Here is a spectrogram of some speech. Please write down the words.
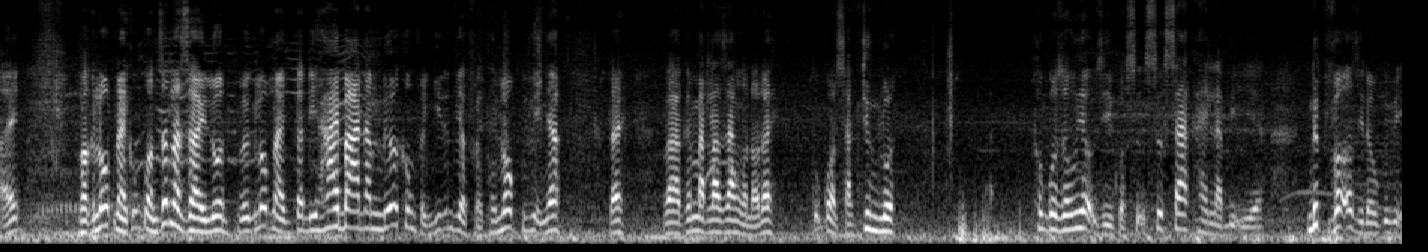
Đấy và cái lốp này cũng còn rất là dày luôn. Với cái lốp này chúng ta đi hai ba năm nữa không phải nghĩ đến việc phải thay lốp quý vị nhá. Đây và cái mặt la răng của nó đây cũng còn sáng trưng luôn không có dấu hiệu gì của sự xước xác hay là bị ờ, nứt vỡ gì đâu quý vị.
